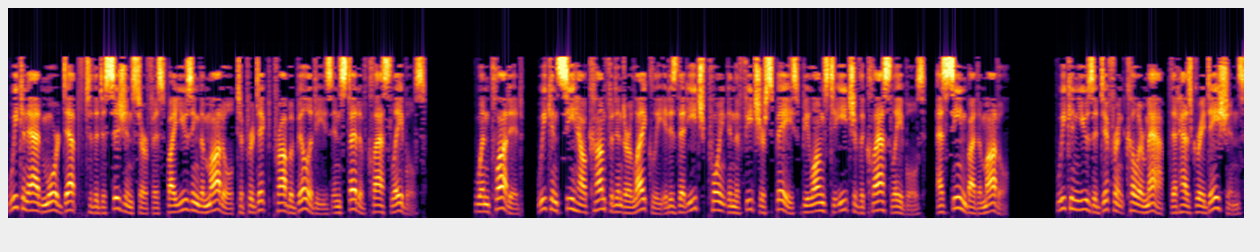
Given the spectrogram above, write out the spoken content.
we can add more depth to the decision surface by using the model to predict probabilities instead of class labels. When plotted, we can see how confident or likely it is that each point in the feature space belongs to each of the class labels, as seen by the model. We can use a different color map that has gradations,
